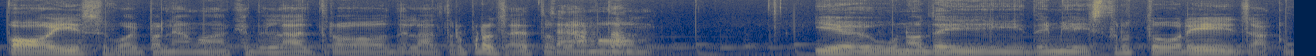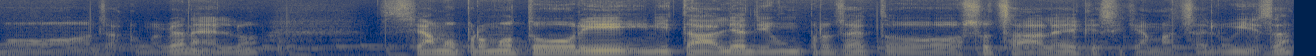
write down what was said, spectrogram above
poi, se vuoi parliamo anche dell'altro, dell'altro progetto, certo. abbiamo io e uno dei, dei miei istruttori, Giacomo, Giacomo Vianello, siamo promotori in Italia di un progetto sociale che si chiama C'è Luisa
